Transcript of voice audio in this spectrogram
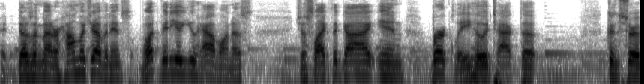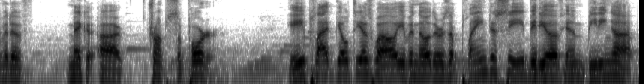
It doesn't matter how much evidence, what video you have on us, just like the guy in Berkeley who attacked the conservative make uh, Trump supporter. He pled guilty as well, even though there's a plain to see video of him beating up.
